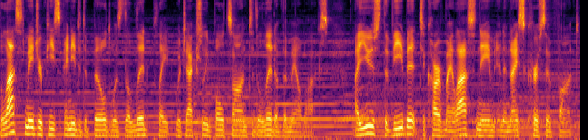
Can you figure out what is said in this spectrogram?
The last major piece I needed to build was the lid plate, which actually bolts on to the lid of the mailbox. I used the V-bit to carve my last name in a nice cursive font.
